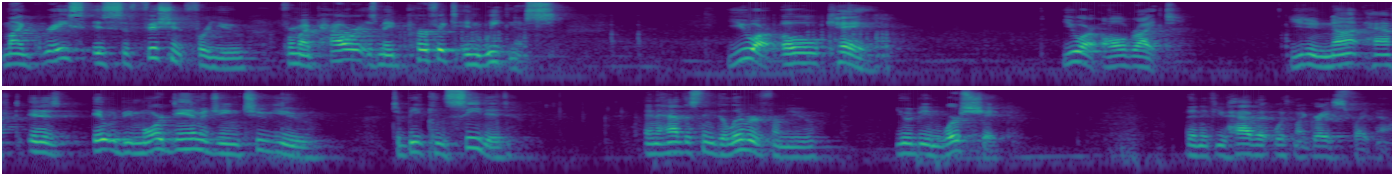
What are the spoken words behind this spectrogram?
My grace is sufficient for you, for my power is made perfect in weakness. You are okay. You are all right. You do not have to, it is it would be more damaging to you to be conceited and have this thing delivered from you, you would be in worse shape than if you have it with my grace right now.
